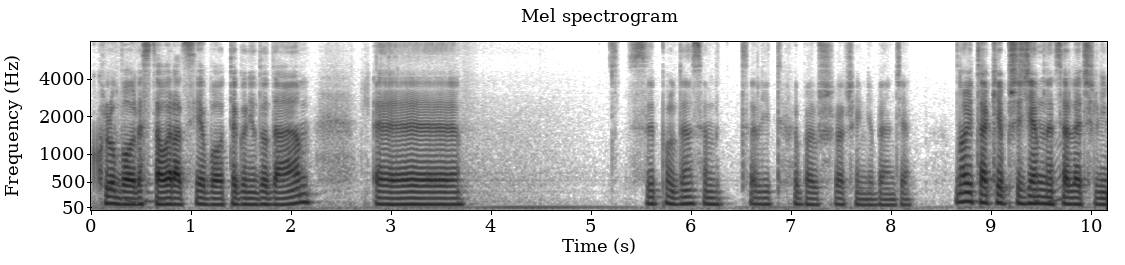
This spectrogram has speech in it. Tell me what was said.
klubo restaurację, bo tego nie dodałem. Z poldensem celi chyba już raczej nie będzie. No i takie przyziemne Mhm. cele, czyli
